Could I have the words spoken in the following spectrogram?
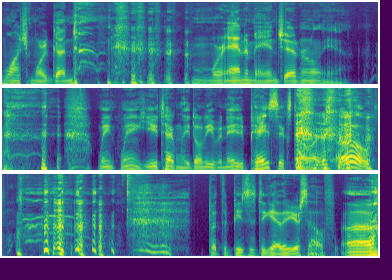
watch more Gundam, more anime in general. Yeah. wink, wink. You technically don't even need to pay six dollars. oh. Put the pieces together yourself. Uh,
